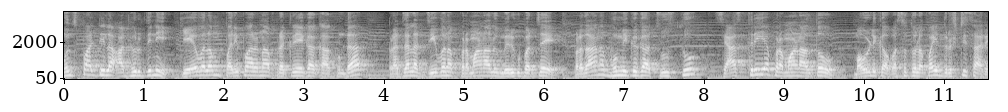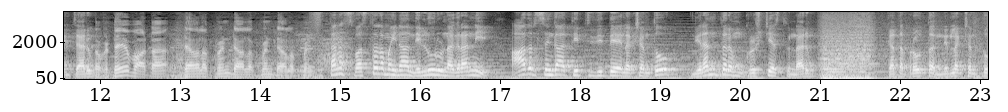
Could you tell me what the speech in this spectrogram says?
మున్సిపాలిటీల అభివృద్ధిని కేవలం పరిపాలనా ప్రక్రియగా కాకుండా ప్రజల జీవన ప్రమాణాలు మెరుగుపరిచే ప్రధాన భూమికగా చూస్తూ శాస్త్రీయ ప్రమాణాలతో మౌలిక వసతులపై దృష్టి సారించారు. ఒకటే బాట డెవలప్మెంట్ డెవలప్మెంట్ డెవలప్మెంట్. తన స్వస్థలమైన నెల్లూరు నగరాన్ని ఆదర్శంగా తీర్చిదిద్దే లక్ష్యంతో నిరంతరం కృషి చేస్తున్నారు. గత ప్రభుత్వ నిర్లక్ష్యంతో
